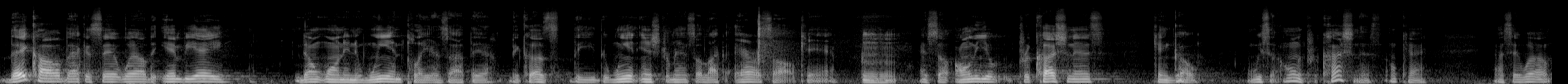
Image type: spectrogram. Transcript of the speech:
they called back and said, well, the NBA don't want any wind players out there because the, the wind instruments are like an aerosol can. Mm-hmm. And so only your percussionists can go. And we said, only percussionists? Okay. I said, well,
